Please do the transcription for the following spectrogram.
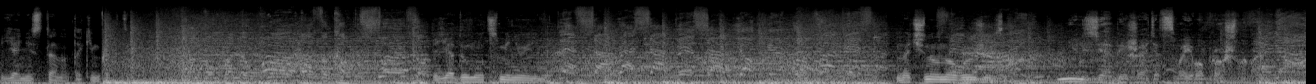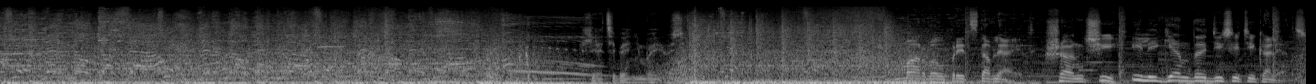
Я не стану таким, как ты. Я думал, сменю имя. Начну новую жизнь. Нельзя бежать от своего прошлого. Я тебя не боюсь. Марвел представляет Шан-Чи и Легенда Десяти Колец.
